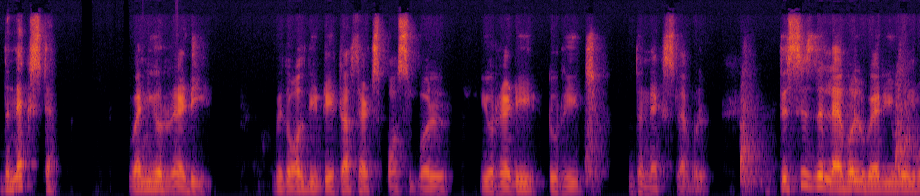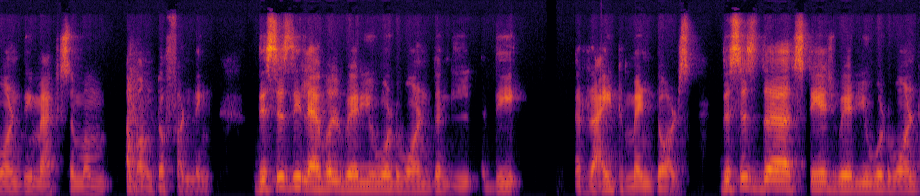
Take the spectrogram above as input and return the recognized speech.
The next step, when you're ready with all the data sets possible, you're ready to reach the next level. This is the level where you would want the maximum amount of funding. This is the level where you would want the, the right mentors. This is the stage where you would want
